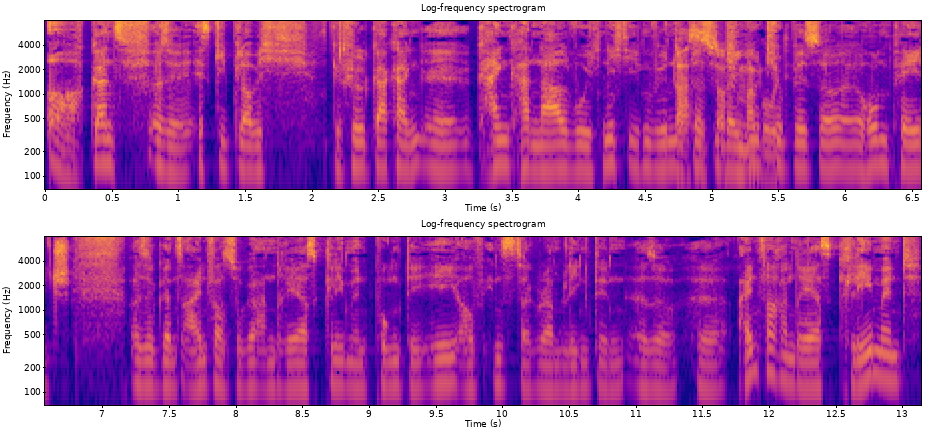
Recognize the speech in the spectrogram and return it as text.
Oh, ganz, also es gibt, glaube ich, gefühlt gar kein, äh, kein Kanal, wo ich nicht irgendwie, das, das über YouTube ist, äh, Homepage, also ganz einfach sogar andreasclement.de auf Instagram, LinkedIn, also äh, einfach Andreas Clement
